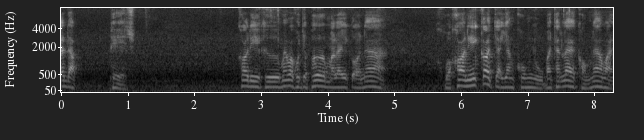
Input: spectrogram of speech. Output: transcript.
ระดับเพจข้อดีคือไม่ว่าคุณจะเพิ่มอะไรก่อนหน้า หัวข้อนี้ก็จะยังคงอยู่บรรทัดแรกของหน้าใหม่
